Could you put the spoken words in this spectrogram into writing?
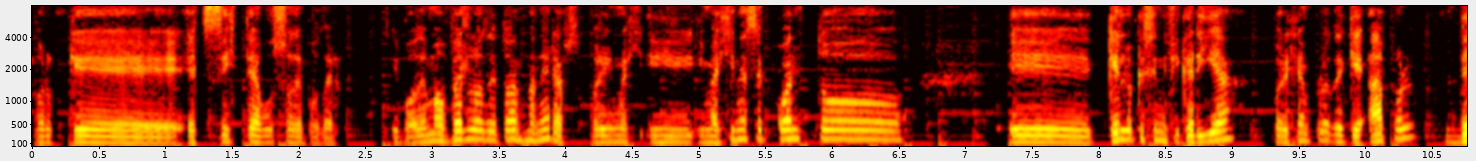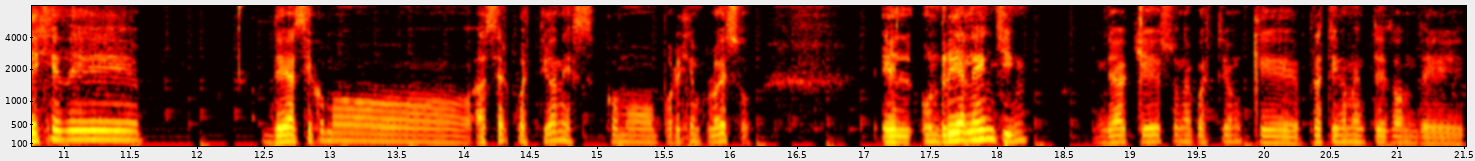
Porque existe abuso de poder. Y podemos verlo de todas maneras. Pero y- imagínense cuánto, eh, qué es lo que significaría, por ejemplo, de que Apple deje de, de así como hacer cuestiones, como por ejemplo eso. El Unreal Engine, ya que es una cuestión que prácticamente donde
